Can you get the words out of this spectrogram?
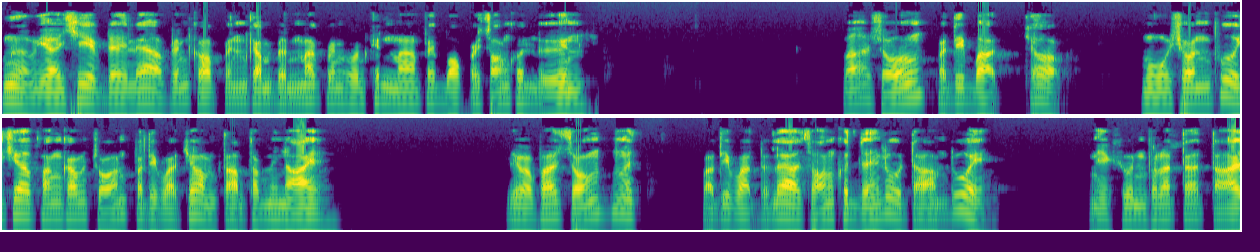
เมื่อมีอาชีพได้แล้วเป็นกอบเป็นกรรมเป็นมรรคเป็นผลขึ้นมาไปบอกไปสอนคนอื่นว่าสงปฏิบัติชอบหมู่ชนผู้เชื่อฟังคำสอนปฏิบัติชอบตามธรรมวินัยเรียกว่าพระสงฆ์เมื่อ ปฏิบัติแล้วสองขึ้นเลยรู้ตามด้วย นี่คุณพระตาตาย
